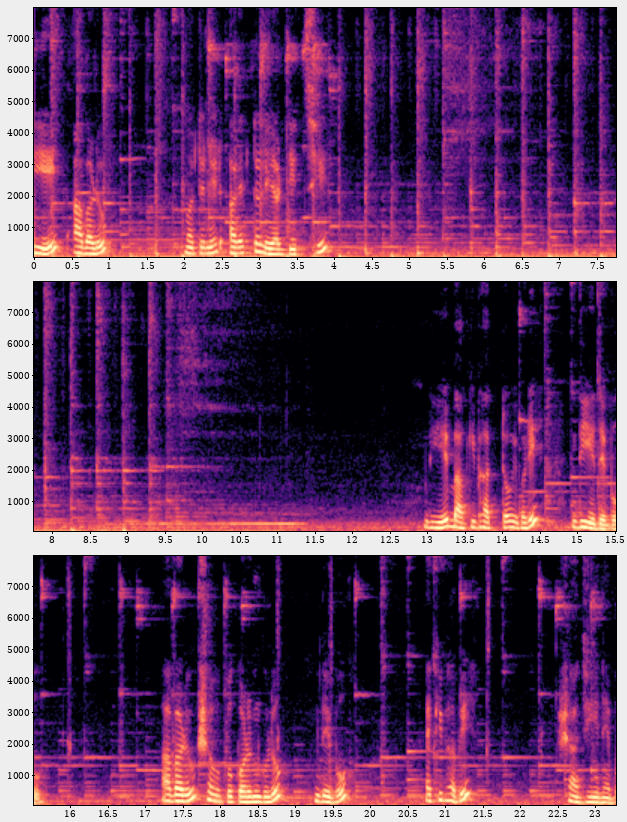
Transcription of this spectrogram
দিয়ে আবারও মাটনের আরেকটা লেয়ার দিচ্ছি। দিয়ে বাকি ভাতটাও এবারে দিয়ে দেব। আবারও সব উপকরণগুলো দেব। একইভাবে সাজিয়ে নেব।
